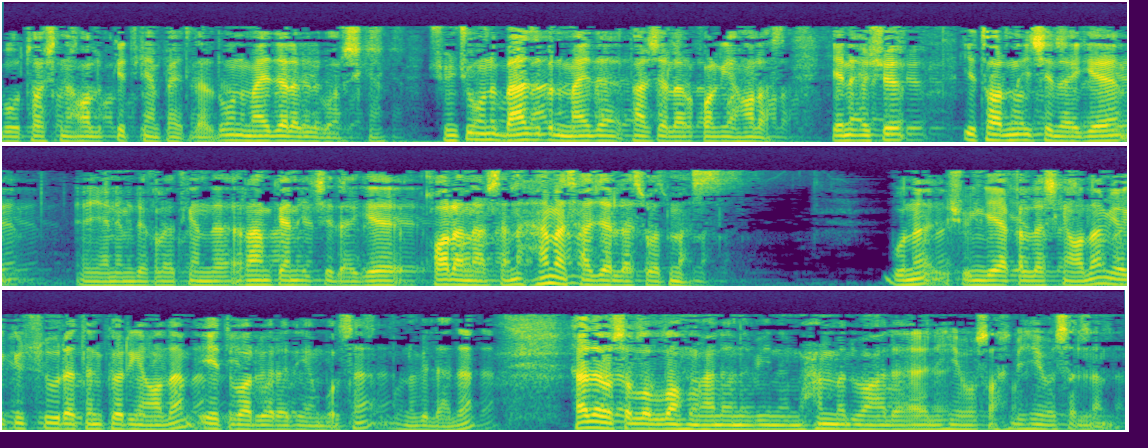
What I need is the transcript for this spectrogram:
bu toshni olib ketgan paytlarida uni maydalab yuborishgan. Shuning uchun uni ba'zi bir mayda parchalari qolgan xolos. Yana o'sha itorni ichidagi e, ya'ni bunday qilayotganda ramkani ichidagi qora narsani hammasi hajarli o'tmas. Buni shunga yaqinlashgan odam yoki suratini ko'rgan odam e'tibor beradigan bo'lsa buni biladi. هذا وصلى الله على نبينا محمد وعلى آله وصحبه وسلم.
